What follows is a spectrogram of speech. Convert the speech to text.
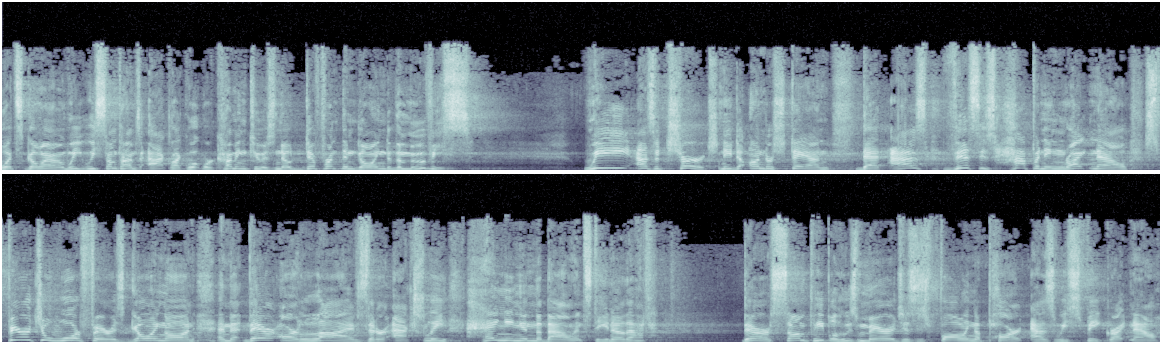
what's going on. We, we sometimes act like what we're coming to is no different than going to the movies. We as a church need to understand that as this is happening right now, spiritual warfare is going on, and that there are lives that are actually hanging in the balance. Do you know that? There are some people whose marriages is falling apart as we speak right now.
